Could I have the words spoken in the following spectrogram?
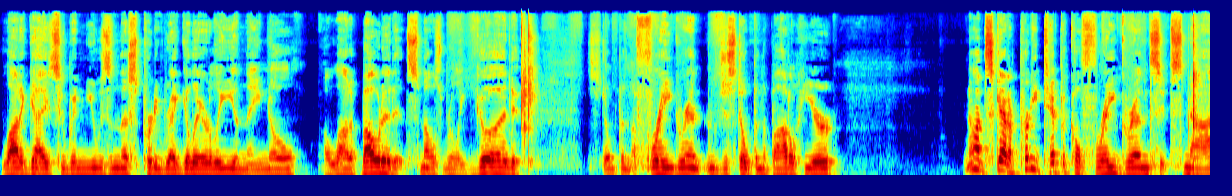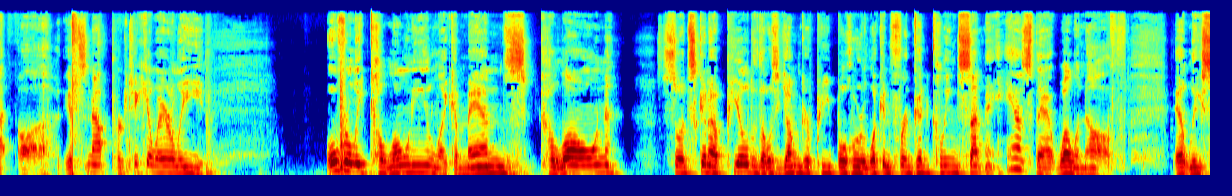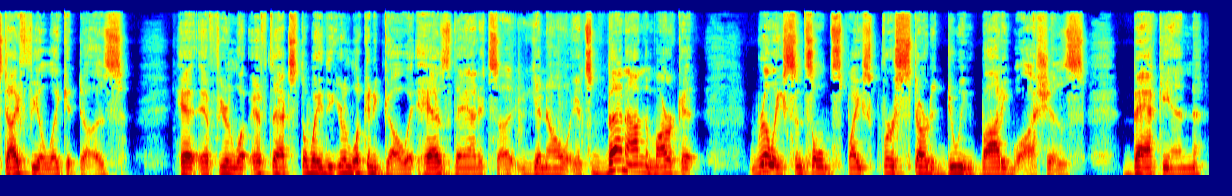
A lot of guys who've been using this pretty regularly and they know a lot about it. It smells really good. Just open the fragrant and just open the bottle here. No, it's got a pretty typical fragrance. It's not uh it's not particularly overly cologne like a man's cologne. So it's going to appeal to those younger people who are looking for a good clean scent. It has that well enough. At least I feel like it does if you're if that's the way that you're looking to go it has that. It's a you know it's been on the market really since old spice first started doing body washes back in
